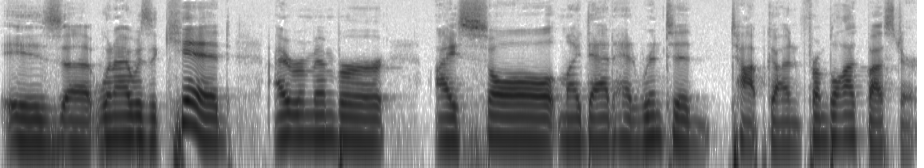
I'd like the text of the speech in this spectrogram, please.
is uh, when I was a kid. I remember I saw my dad had rented Top Gun from Blockbuster.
